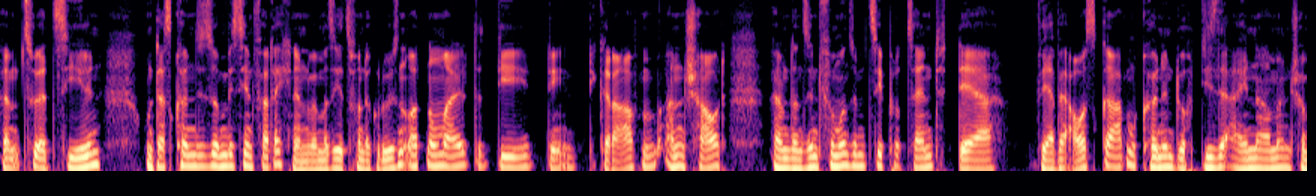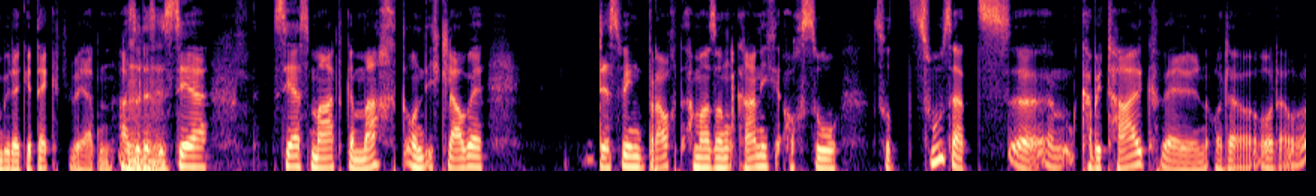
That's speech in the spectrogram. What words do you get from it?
ähm, zu erzielen. Und das können Sie so ein bisschen verrechnen. Wenn man sich jetzt von der Größenordnung mal die, die, die Graphen anschaut, ähm, dann sind 75 Prozent der Werbeausgaben können durch diese Einnahmen schon wieder gedeckt werden. Also mhm. das ist sehr, sehr smart gemacht und ich glaube, deswegen braucht Amazon gar nicht auch so, so Zusatzkapitalquellen äh, oder, oder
